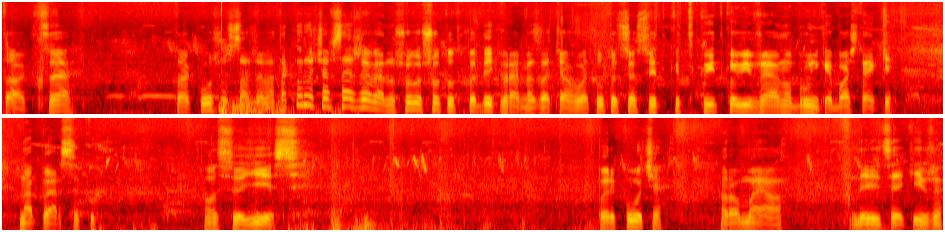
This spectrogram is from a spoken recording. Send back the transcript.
Так, це також усе живе. Та коротше все живе. Ну що, що тут ходить, время затягувати. Тут ось квіткові вже воно бруньки, бачите, які на персику. Ось все, є. Перкоче Ромео. Дивіться, який вже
